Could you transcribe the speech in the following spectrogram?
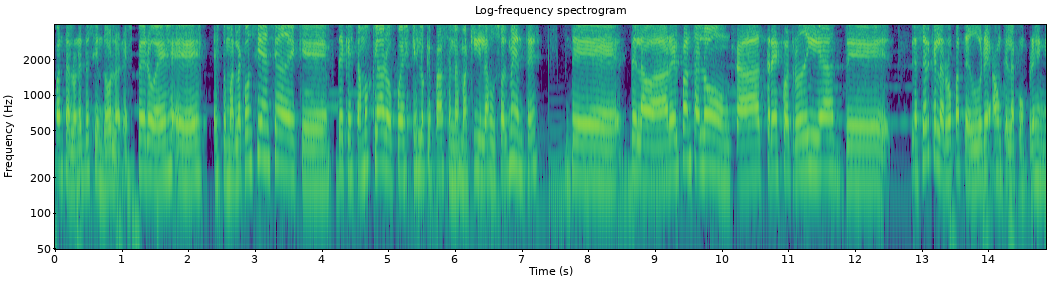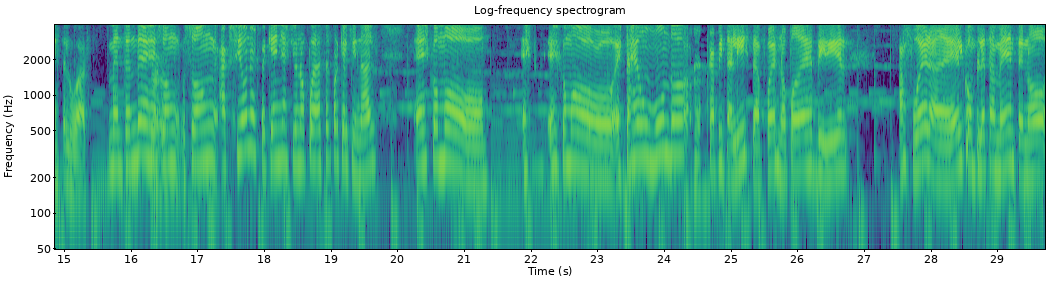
pantalones de 100 dólares, pero es, es, tomar la conciencia de que, de que estamos claros, pues, qué es lo que pasa en las maquilas usualmente, de, de lavar el pantalón cada 3, 4 días, de, de, hacer que la ropa te dure aunque la compres en este lugar. ¿Me entendés? Son, son acciones pequeñas que uno puede hacer porque al final es como... Es, es como estás en un mundo capitalista, pues no puedes vivir afuera de él completamente, no,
